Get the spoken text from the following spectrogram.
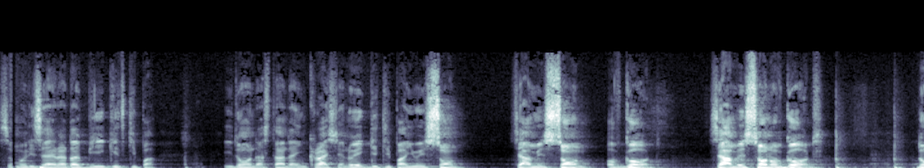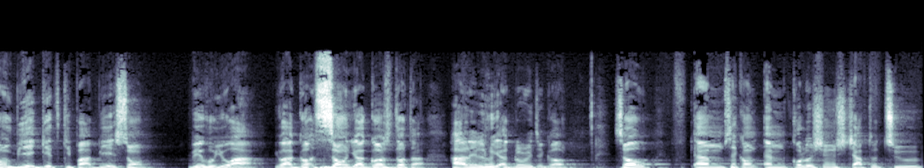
Somebody said, I'd rather be a gatekeeper. You don't understand that in Christ, you're not a gatekeeper, you're a son. Say, I'm a son of God. Say, I'm a son of God. Don't be a gatekeeper, be a son. Be who you are. You are God's son, you are God's daughter. Hallelujah, glory to God. So, um, second, um, Colossians chapter 2,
